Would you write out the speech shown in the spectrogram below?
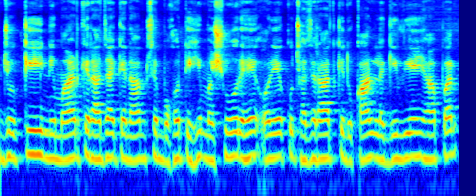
जो कि निमाड़ के राजा के नाम से बहुत ही मशहूर है और ये कुछ हजरात की दुकान लगी हुई है यहाँ पर।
